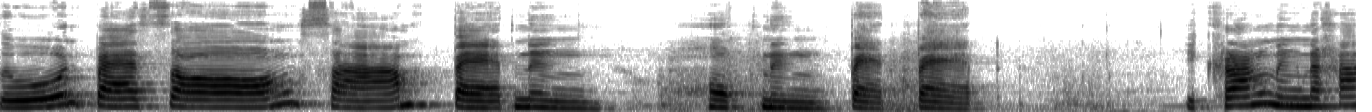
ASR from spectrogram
0823816188 อีกครั้งหนึ่งนะคะ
